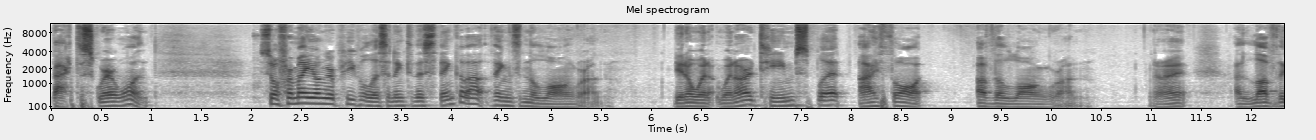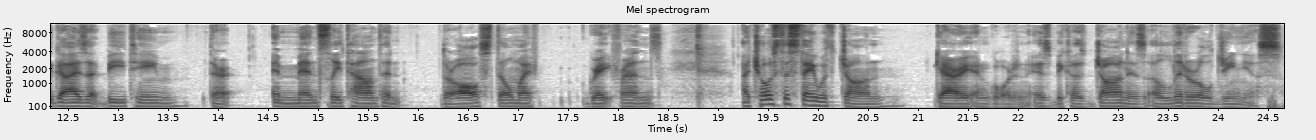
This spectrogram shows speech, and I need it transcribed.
back to square one. So, for my younger people listening to this, think about things in the long run. You know, when when our team split, I thought of the long run. All right, I love the guys at B team. They're immensely talented. They're all still my great friends. I chose to stay with John, Gary, and Gordon is because John is a literal genius.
